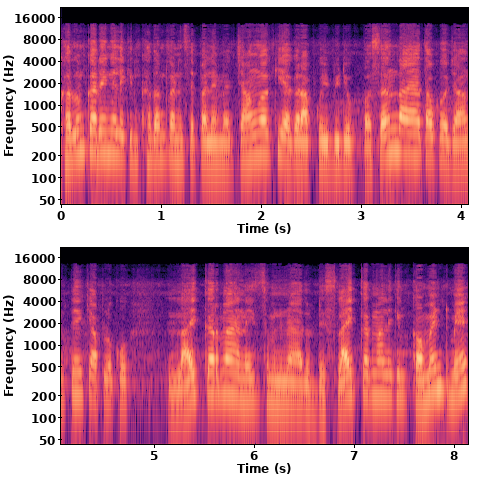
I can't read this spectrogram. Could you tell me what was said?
ख़त्म करेंगे लेकिन ख़त्म करने से पहले मैं चाहूँगा कि अगर आपको ये वीडियो पसंद आया तो आपको जानते हैं कि आप लोग को लाइक करना है नहीं समझ में आया तो डिसलाइक करना लेकिन कमेंट में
